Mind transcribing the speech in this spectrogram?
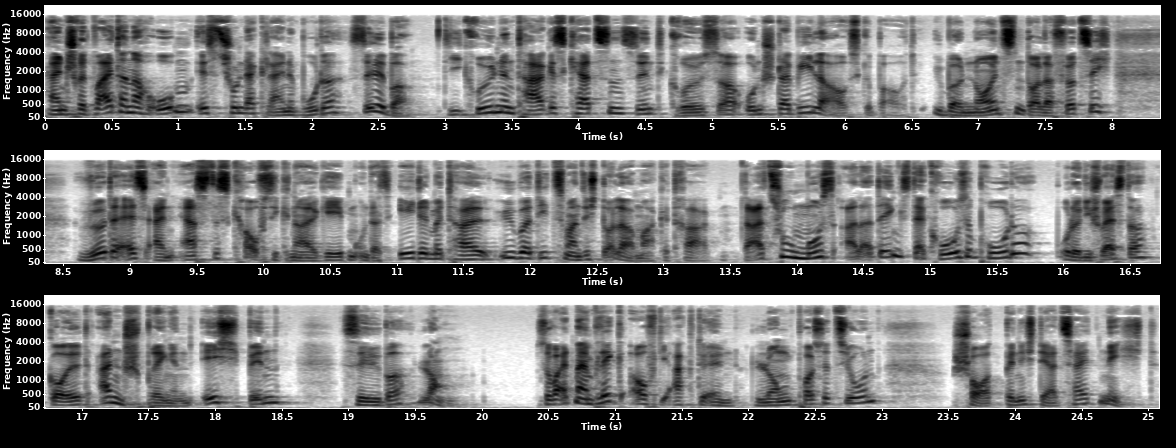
Ein Schritt weiter nach oben ist schon der kleine Bruder Silber. Die grünen Tageskerzen sind größer und stabiler ausgebaut. Über 19,40 Dollar würde es ein erstes Kaufsignal geben und das Edelmetall über die 20 Dollar Marke tragen. Dazu muss allerdings der große Bruder oder die Schwester Gold anspringen. Ich bin Silber Long. Soweit mein Blick auf die aktuellen Long-Positionen. Short bin ich derzeit nicht.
